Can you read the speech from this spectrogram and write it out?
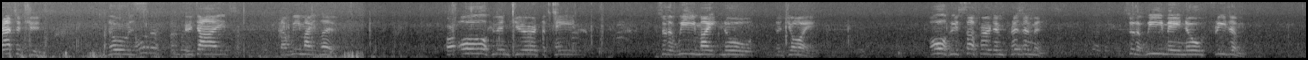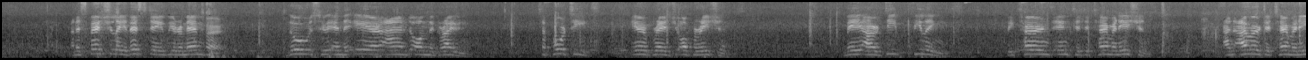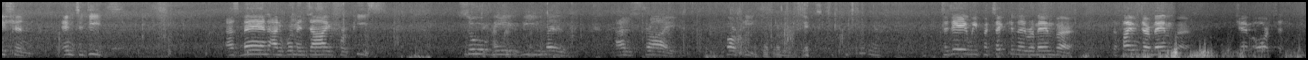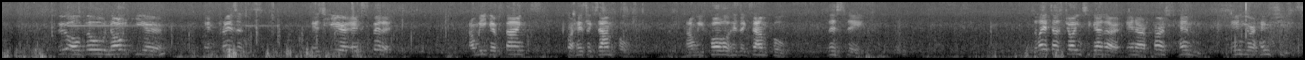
gratitude those who died that we might live, for all who endured the pain so that we might know the joy, all who suffered imprisonment so that we may know freedom. And especially this day we remember those who in the air and on the ground supported air bridge operations. May our deep feelings be turned into determination and our determination into deeds. As men and women died for peace, so may we live and strive for peace. Today we particularly remember the founder member, although not here in presence, is here in spirit. And we give thanks for his example. And we follow his example this day. So let us join together in our first hymn in your hymn sheets.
